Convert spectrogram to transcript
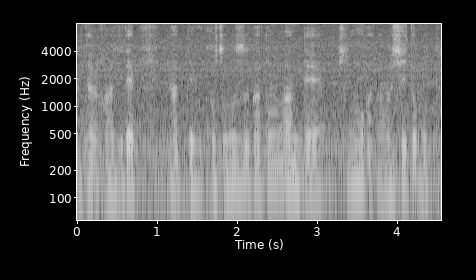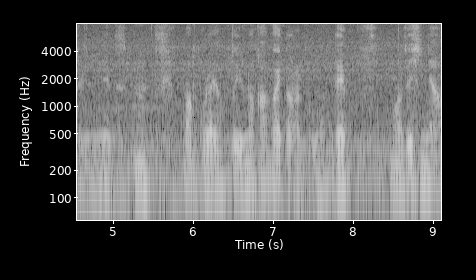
みたいな感じでやっていくコツコツ型なんでその方が楽しいと思ってる人間です。うん。まあこれは本当いろんな考えとあると思うんでまあぜひねあの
